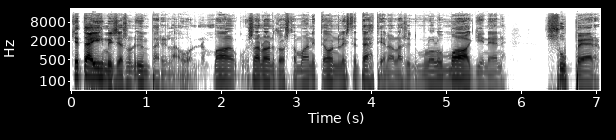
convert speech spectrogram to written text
ketä ihmisiä sun ympärillä on. Mä sanoin tuosta, mä oon niiden onnellisten tähtien alla syntynyt. Mulla on ollut maaginen super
